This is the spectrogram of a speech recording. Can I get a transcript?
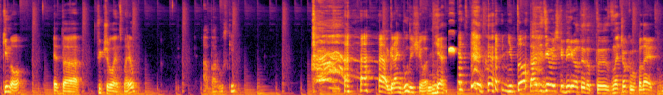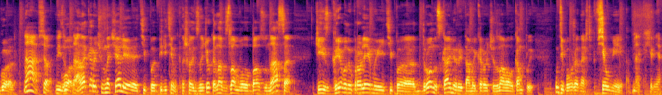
В кино это Futureland смотрел? А по-русски? Грань будущего. Нет. Не то? Там, где девочка берет этот э, значок и выпадает в город. А, все, видел. Вот, да. она, короче, в начале, типа, перед тем, как нашла этот значок, она взламывала базу НАСА через гребаные управляемые, типа, дроны с камерой, там, и, короче, взламывала компы. Ну, типа, уже, знаешь, типа, все умеют, там, Да. всякая херня.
